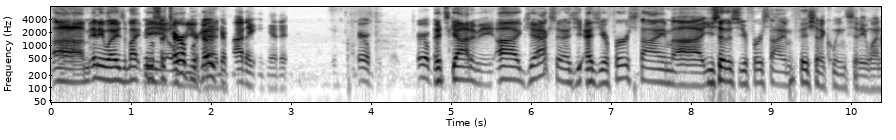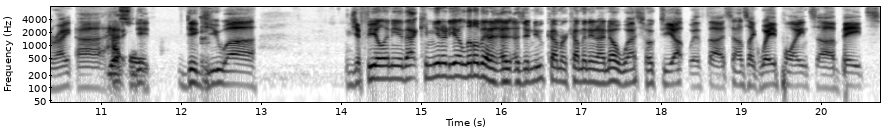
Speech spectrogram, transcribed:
Um. Anyways, it might it be a terrible joke head. if I didn't get it. It's terrible. Terrible. It's got to be. Uh, Jackson, as you, as your first time, uh, you said this is your first time fishing a Queen City one, right? Uh, how yes, did, did you uh, did you feel any of that community a little bit as, as a newcomer coming in? I know Wes hooked you up with uh, it sounds like waypoints, uh, baits,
